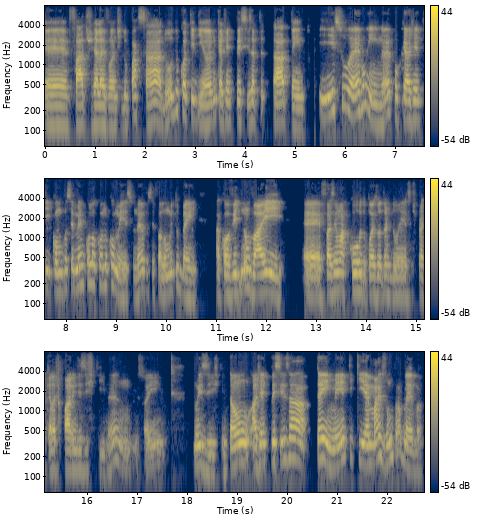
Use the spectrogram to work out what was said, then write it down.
é, fatos relevantes do passado ou do cotidiano que a gente precisa estar atento. E isso é ruim, né? Porque a gente, como você mesmo colocou no começo, né? Você falou muito bem, a Covid não vai é, fazer um acordo com as outras doenças para que elas parem de existir, né? Isso aí não existe. Então, a gente precisa ter em mente que é mais um problema,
